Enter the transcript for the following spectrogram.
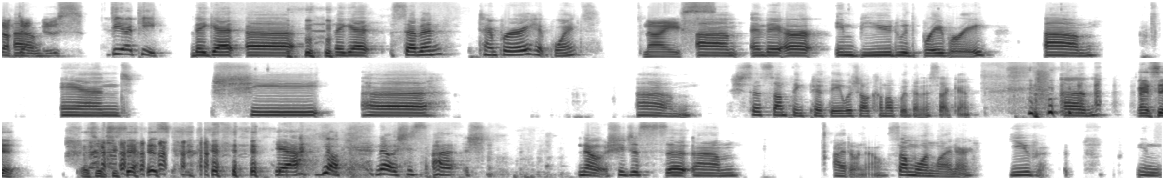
Duck, duck, Um, goose. VIP. They get uh, they get seven temporary hit points, Nice. um, and they are imbued with bravery. Um, and she uh, um, she says something pithy, which I'll come up with in a second. Um, That's it. That's what she says. yeah, no, no, she's uh, sh no, she just uh, um, I don't know, some one-liner. You've in.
